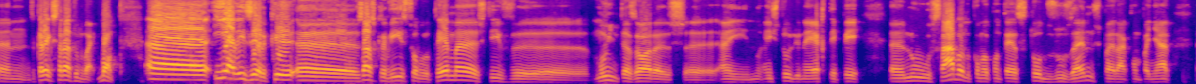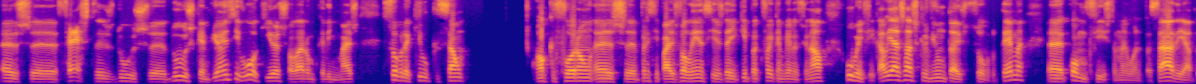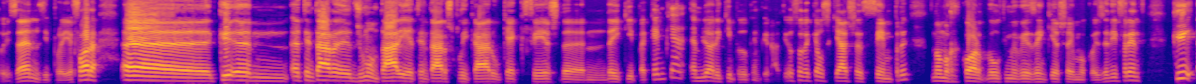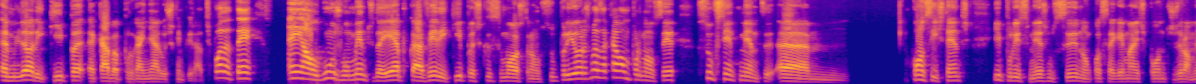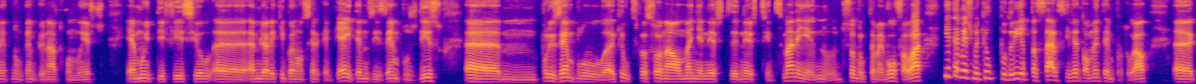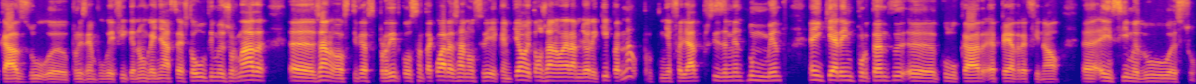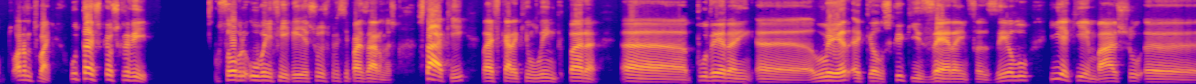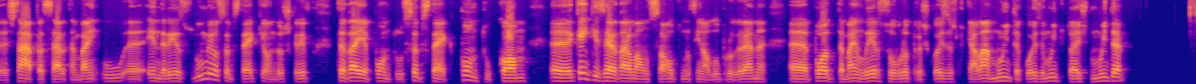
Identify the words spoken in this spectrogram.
Um, creio que estará tudo bem. Bom, uh, ia a dizer que uh, já escrevi sobre o tema, estive uh, muitas horas em, em estúdio na RTP eh, no sábado, como acontece todos os anos, para acompanhar as eh, festas dos, eh, dos campeões. E vou aqui hoje falar um bocadinho mais sobre aquilo que são ao que foram as eh, principais valências da equipa que foi campeã nacional, o Benfica. Aliás, já escrevi um texto sobre o tema, eh, como fiz também o ano passado e há dois anos e por aí afora, eh, que, a tentar desmontar e a tentar explicar o que é que fez da, da equipa campeã, a melhor equipa do campeonato. Eu sou daqueles que acha sempre, não me recordo da última vez em que achei uma coisa diferente, que a melhor equipa acaba por ganhar os campeonatos. Pode até em alguns momentos da época, haver equipas que se mostram superiores, mas acabam por não ser suficientemente um, consistentes e por isso mesmo, se não conseguem mais pontos, geralmente num campeonato como este, é muito difícil uh, a melhor equipa não ser campeã, e temos exemplos disso. Uh, por exemplo, aquilo que se passou na Alemanha neste, neste fim de semana, e, no, sobre o que também vou falar, e até mesmo aquilo que poderia passar-se eventualmente em Portugal, uh, caso, por exemplo, o Benfica não ganhasse esta última jornada, já não, ou se tivesse perdido com o Santa Clara, já não seria campeão, então já não era a melhor equipa. Não, porque tinha falhado precisamente no momento em que era importante colocar a pedra final uh, em cima do assunto. Ora, muito bem, o texto que eu escrevi sobre o Benfica e as suas principais armas está aqui. Vai ficar aqui um link para uh, poderem uh, ler, aqueles que quiserem fazê-lo. E aqui embaixo uh, está a passar também o endereço do meu Substack, que é onde eu escrevo, tadeia.substack.com. quem quiser dar lá um salto no final do programa, uh, pode também ler sobre outras coisas, porque há lá muita coisa, muito texto, muita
